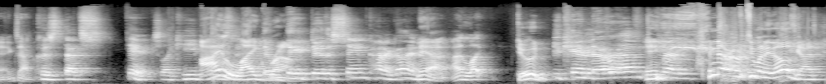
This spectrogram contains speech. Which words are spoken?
yeah, exactly. because that's Diggs. Like he. I plays the- like they're, Brown. They, they're the same kind of guy. no? Yeah, I like dude. You can never have too you many. can never have too many of those guys.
